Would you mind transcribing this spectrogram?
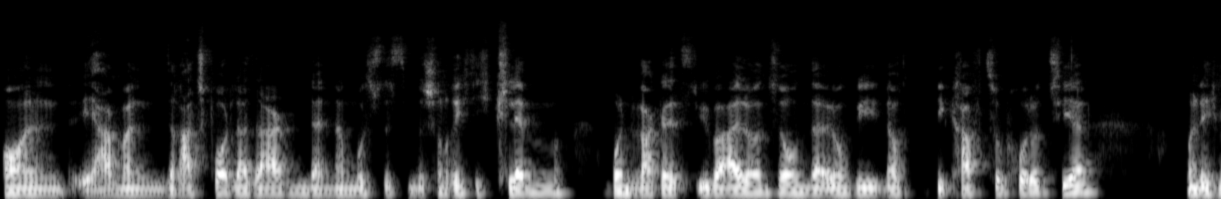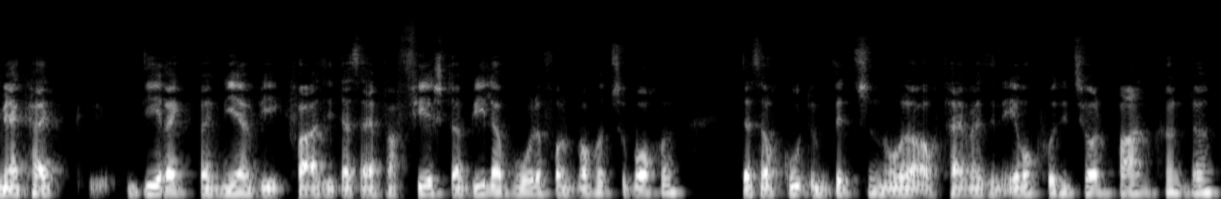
Und ja, man Radsportler sagen, dann, dann musstest du schon richtig klemmen und wackelst überall und so, um da irgendwie noch die Kraft zu produzieren. Und ich merke halt direkt bei mir, wie quasi das einfach viel stabiler wurde von Woche zu Woche, das auch gut im Sitzen oder auch teilweise in Aero-Position fahren könnte.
